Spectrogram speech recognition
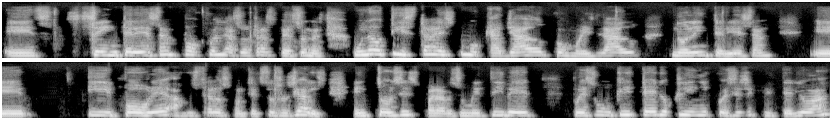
se interesan poco en las otras personas. Un autista es como callado, como aislado, no le interesan eh, y pobre ajusta a los contextos sociales. Entonces, para resumir, Tibet, pues un criterio clínico es ese criterio A,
